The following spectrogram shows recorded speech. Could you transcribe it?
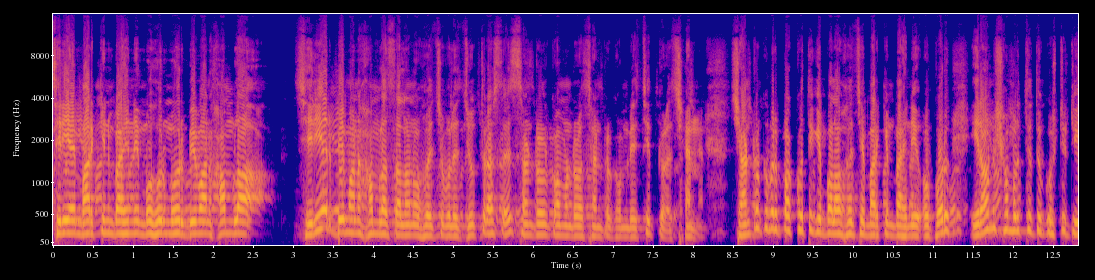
সিরিয়ায় মার্কিন বাহিনী মুহুর মুহুর বিমান হামলা। সিরিয়ার বিমান হামলা চালানো হয়েছে বলে যুক্তরাষ্ট্রের সেন্ট্রাল কমান্ডার সেন্ট্রাল কম নিশ্চিত করেছেন। সেন্ট্রাল কমের পক্ষ থেকে বলা হয়েছে, মার্কিন বাহিনীর ওপর ইরান সমর্থিত গোষ্ঠীটি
